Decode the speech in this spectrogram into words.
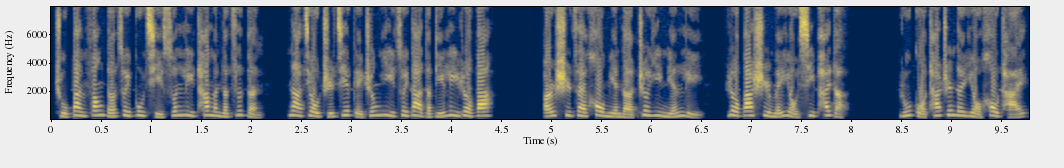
主办方得罪不起孙俪他们的资本，那就直接给争议最大的迪丽热巴。而是在后面的这一年里。热巴是没有戏拍的。如果她真的有后台，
